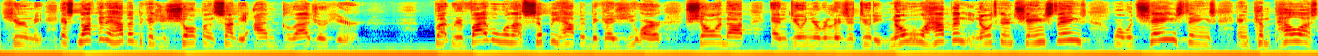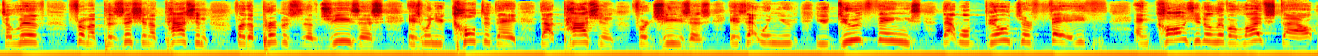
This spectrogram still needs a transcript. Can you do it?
Hear me. It's not going to happen because you show up on Sunday. I'm glad you're here. But revival will not simply happen because you are showing up and doing your religious duty. know what will happen? You know what's going to change things? What will change things and compel us to live from a position of passion for the purposes of Jesus is when you cultivate that passion for Jesus. Is that when you, you do things that will build your faith and cause you to live a lifestyle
